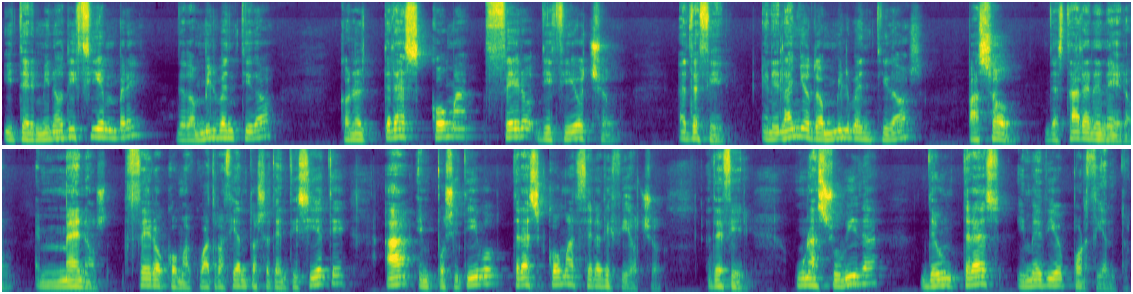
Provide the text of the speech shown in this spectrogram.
y terminó diciembre de 2022 con el 3,018. Es decir, en el año 2022 pasó de estar en enero en menos 0,477 a en positivo 3,018, es decir, una subida de un 3,5%.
